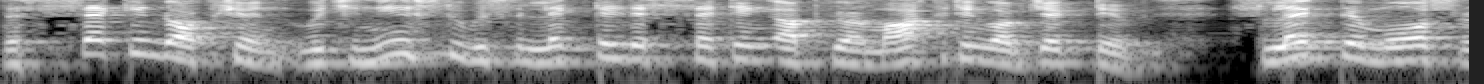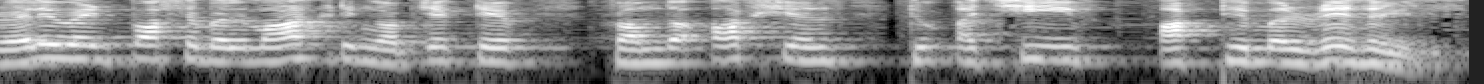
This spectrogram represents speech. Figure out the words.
the second option which needs to be selected is setting up your marketing objective. Select the most relevant possible marketing objective from the options to achieve optimal results.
